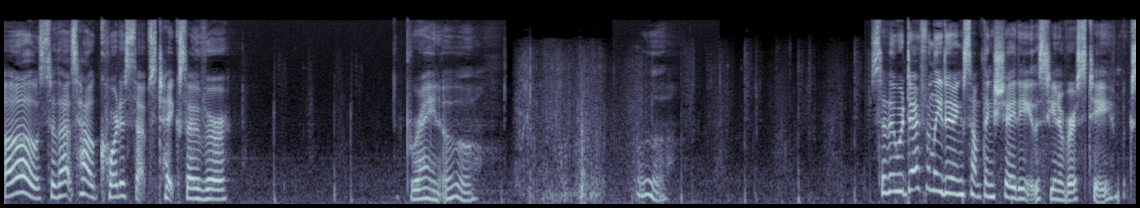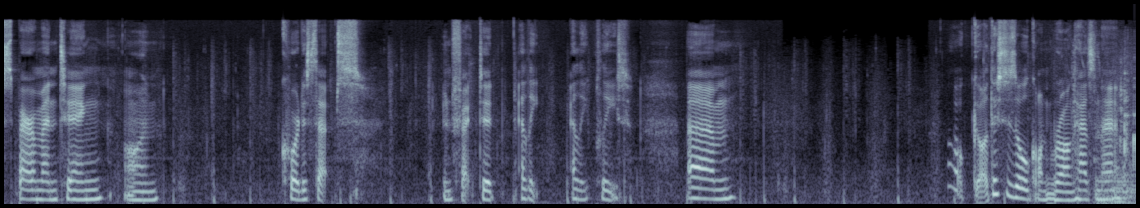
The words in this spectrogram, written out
Oh, so that's how cordyceps takes over brain. Oh. Ugh. So they were definitely doing something shady at this university, experimenting on cordyceps infected. Ellie, Ellie, please. Um. Oh god, this has all gone wrong, hasn't it? At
